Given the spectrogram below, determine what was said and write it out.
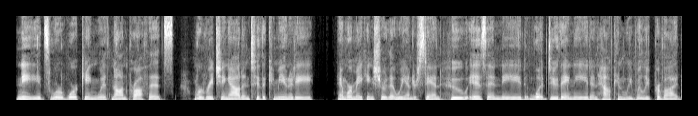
needs. We're working with nonprofits, we're reaching out into the community, and we're making sure that we understand who is in need, what do they need, and how can we really provide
